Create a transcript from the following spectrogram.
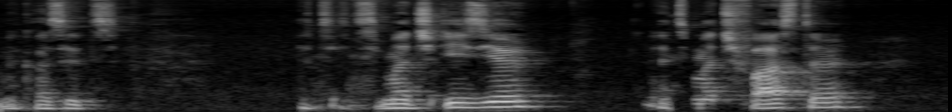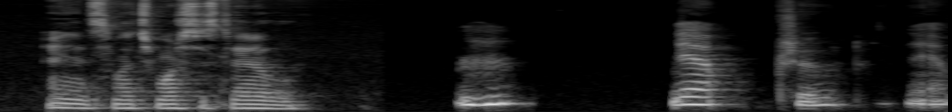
because it's it's, it's much easier, it's much faster, and it's much more sustainable. Mm-hmm. Yeah, true. Yeah.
